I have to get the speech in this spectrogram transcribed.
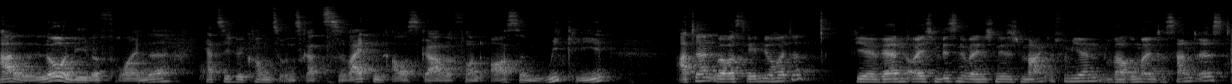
Hallo, liebe Freunde. Herzlich willkommen zu unserer zweiten Ausgabe von Awesome Weekly. Adrian, über was reden wir heute? Wir werden euch ein bisschen über den chinesischen Markt informieren, warum er interessant ist.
